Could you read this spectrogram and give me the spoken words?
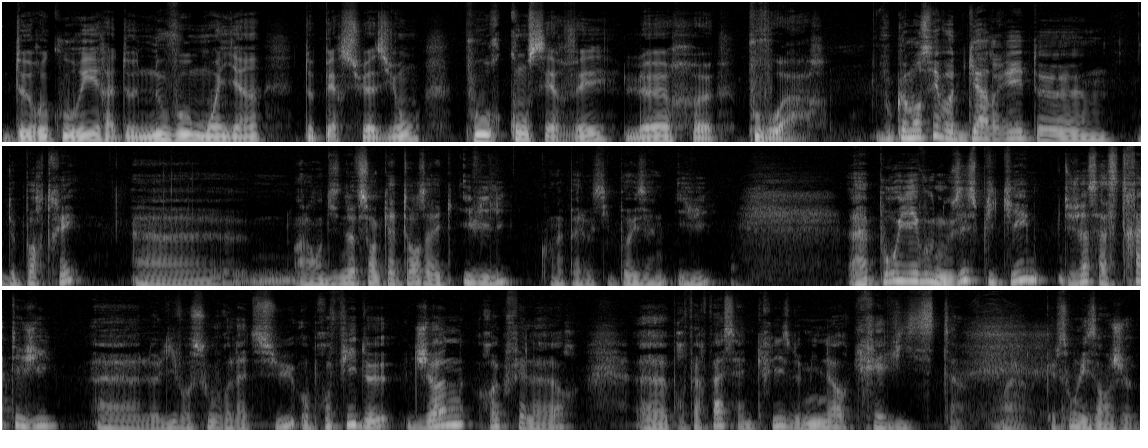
de recourir à de nouveaux moyens de persuasion pour conserver leur euh, pouvoir. Vous commencez votre galerie de, portraits euh, alors en 1914 avec Ivy Lee, qu'on appelle aussi Poison Ivy. Euh, pourriez-vous nous expliquer déjà sa stratégie le livre s'ouvre là-dessus, au profit de John Rockefeller pour faire face à une crise de mineurs grévistes. Quels sont les enjeux?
